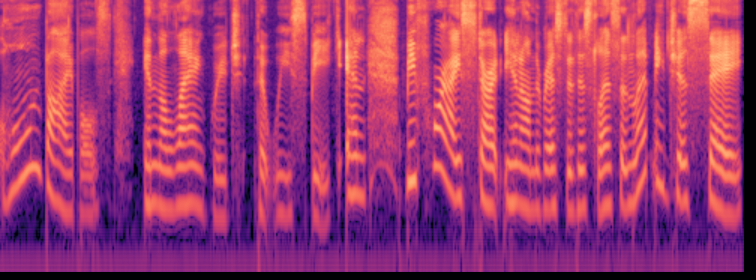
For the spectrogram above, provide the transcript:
own Bibles in the language that we speak. And before I start in on the rest of this lesson, let me just say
